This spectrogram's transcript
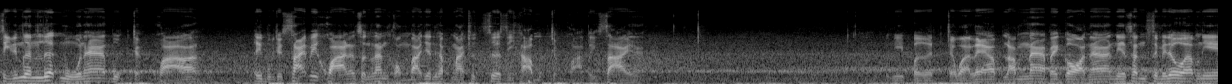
สีน้ำเงินเลือดหมูนะฮะบุกจากขวาเอ้บุกจากซ้ายไปขวานะส่วนทางด้านของบาเยนครับมาชุดเสื้อสีขาวบุกจากขวาไปซ้ายนะวันนี้เปิดจังหวะแรกครับล้ำหน้าไปก่อนนะเนลสันเซเมโดครับวันนี้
